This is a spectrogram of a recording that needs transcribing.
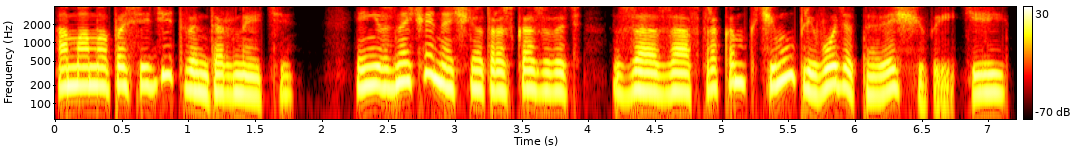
А мама посидит в интернете и невзначай начнет рассказывать за завтраком, к чему приводят навязчивые идеи. —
